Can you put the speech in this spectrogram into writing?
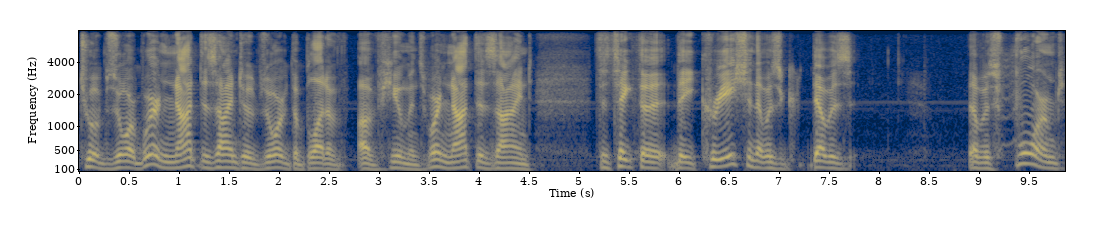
to absorb. We're not designed to absorb the blood of, of humans. We're not designed to take the, the creation that was that was that was formed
